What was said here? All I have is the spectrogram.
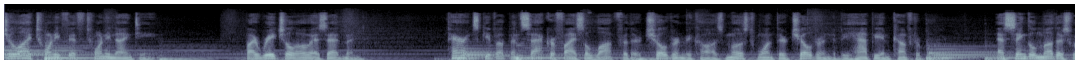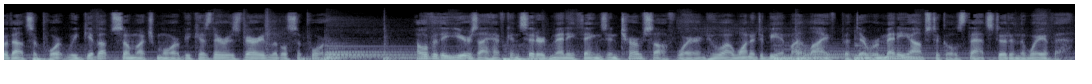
July 25, 2019. By Rachel O.S. Edmond. Parents give up and sacrifice a lot for their children because most want their children to be happy and comfortable. As single mothers without support, we give up so much more because there is very little support. Over the years, I have considered many things in term software and who I wanted to be in my life, but there were many obstacles that stood in the way of that.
